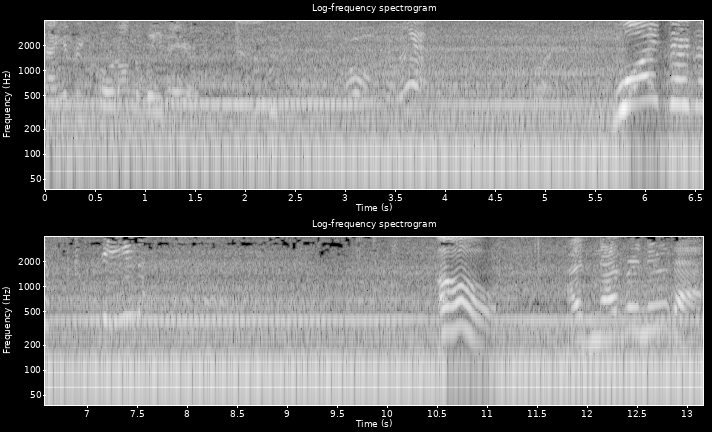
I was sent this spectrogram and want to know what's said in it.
I can record on the way there. Oh, look at this. What? There's a speed? Oh, I never knew that.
